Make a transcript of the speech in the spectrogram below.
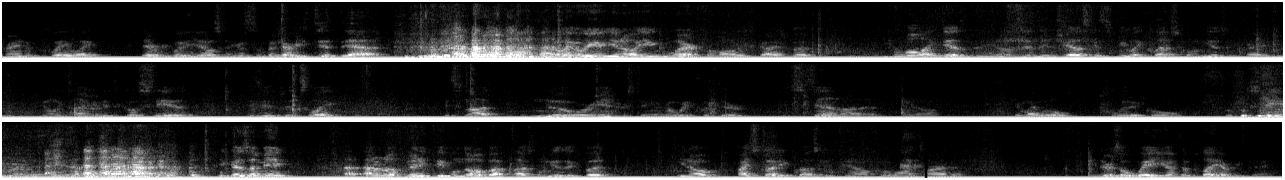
trying to play like everybody else, and I go, somebody already did that. we, we, you know, you can learn from all these guys, but the whole idea is, you know, then then jazz gets to be like classical music, right? The only time you get to go see it is if it's like, it's not new or interesting, or nobody put their spin on it, you know? Get my little political statement. Because, I mean, I I don't know if many people know about classical music, but, you know, I studied classical piano for a long time, and there's a way you have to play everything.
